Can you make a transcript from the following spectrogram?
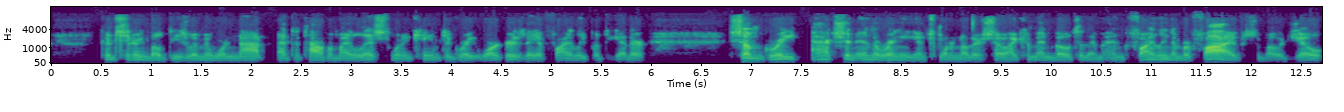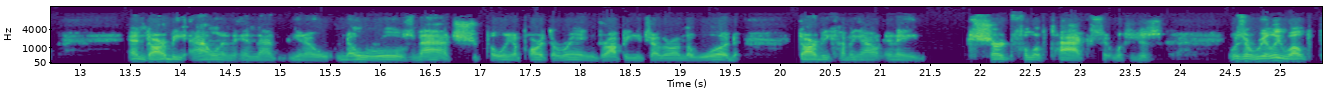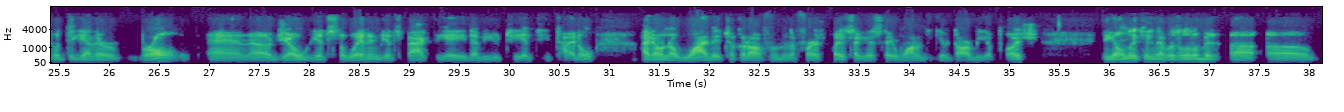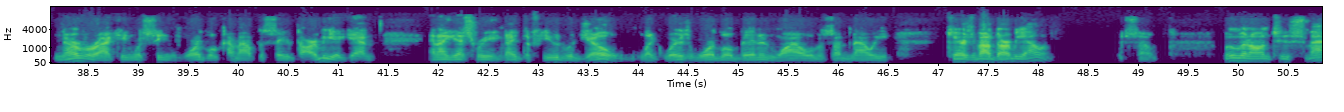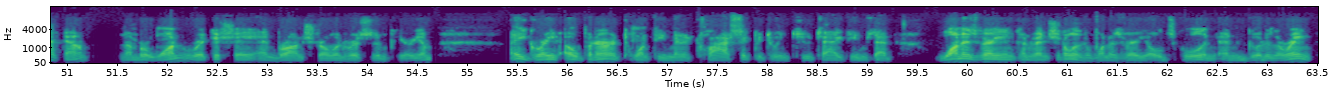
considering both these women were not at the top of my list when it came to great workers. They have finally put together some great action in the ring against one another. So I commend both of them. And finally, number five, Samoa Joe and Darby Allin in that, you know, no rules match, pulling apart the ring, dropping each other on the wood. Darby coming out in a shirt full of tacks. It was just was a really well put together brawl. And uh, Joe gets the win and gets back the AEW TNT title. I don't know why they took it off of him in the first place. I guess they wanted to give Darby a push. The only thing that was a little bit uh, uh, nerve wracking was seeing Wardlow come out to save Darby again and I guess reignite the feud with Joe. Like, where's Wardlow been, and why all of a sudden now he cares about Darby Allin? So, moving on to SmackDown, number one, Ricochet and Braun Strowman versus Imperium. A great opener, a 20 minute classic between two tag teams that one is very unconventional and one is very old school and, and good in the ring.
